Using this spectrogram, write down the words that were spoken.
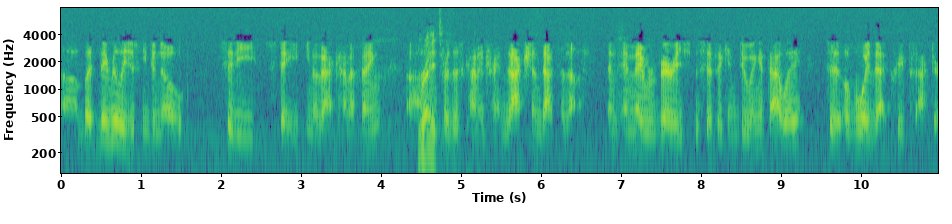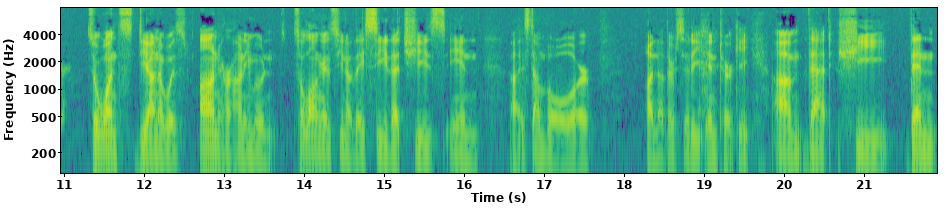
uh, but they really just need to know city, state, you know, that kind of thing. Uh, right. For this kind of transaction, that's enough. And, and they were very specific in doing it that way to avoid that creep factor. So once Deanna was on her honeymoon, so long as you know they see that she's in uh, Istanbul or another city in Turkey, um, that she then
